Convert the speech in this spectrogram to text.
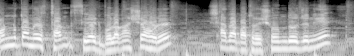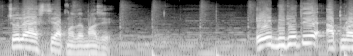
অন্যতম স্থান সিলেট বোলাগান শহরের সাদা পাথরের সৌন্দর্য নিয়ে চলে আসছি আপনাদের মাঝে। এই ভিডিওতে আপনারা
